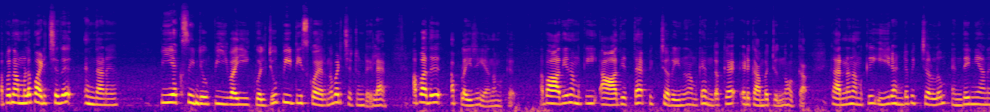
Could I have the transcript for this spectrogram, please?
അപ്പോൾ നമ്മൾ പഠിച്ചത് എന്താണ്? P X into P Y equal to P T square എന്ന് പഠിച്ചിട്ടുണ്ട് അല്ലേ? അപ്പോൾ അത് അപ്ലൈ ചെയ്യാം നമുക്ക്. അപ്പോൾ ആദ്യം നമുക്ക് ഈ ആദ്യത്തെ പിക്ചറിൽ നിന്ന് നമുക്ക് എന്തൊക്കെ എടുക്കാൻ പറ്റും നോക്കാം. കാരണം നമുക്ക് ഈ രണ്ട് പിക്ചറിലും എന്ത് തന്നെയാണ്?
